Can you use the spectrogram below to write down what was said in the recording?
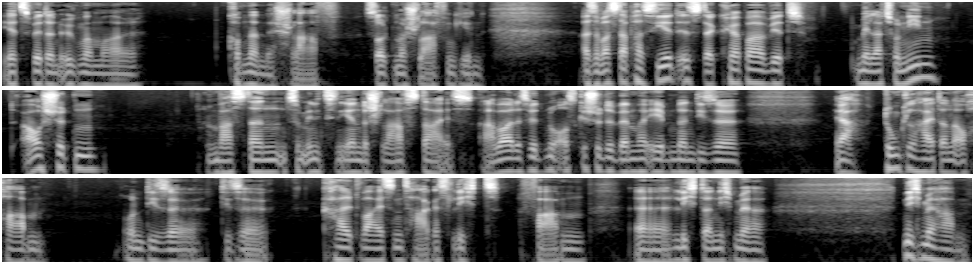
jetzt wird dann irgendwann mal, kommt dann der Schlaf, sollten wir schlafen gehen. Also was da passiert ist, der Körper wird Melatonin ausschütten, was dann zum Initiieren des Schlafs da ist. Aber das wird nur ausgeschüttet, wenn wir eben dann diese ja, Dunkelheit dann auch haben und diese, diese kaltweißen Tageslichtfarben, äh, Lichter nicht mehr, nicht mehr haben.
